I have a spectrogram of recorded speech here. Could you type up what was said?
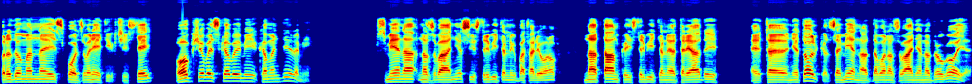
продуманное использование этих частей общевойсковыми командирами. Смена названия с истребительных батальонов на танкоистребительные отряды — это не только замена одного названия на другое,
